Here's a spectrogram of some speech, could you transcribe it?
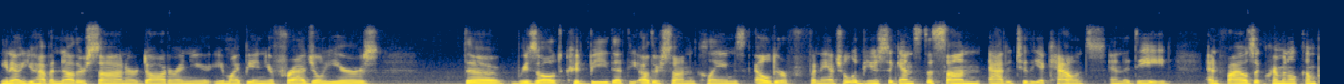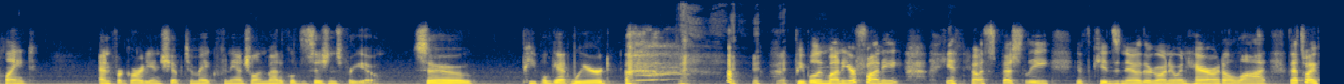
You know, you have another son or daughter and you you might be in your fragile years. The result could be that the other son claims elder financial abuse against the son added to the accounts and the deed and files a criminal complaint and for guardianship to make financial and medical decisions for you. So people get weird. people in money are funny, you know, especially if kids know they're going to inherit a lot. That's why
